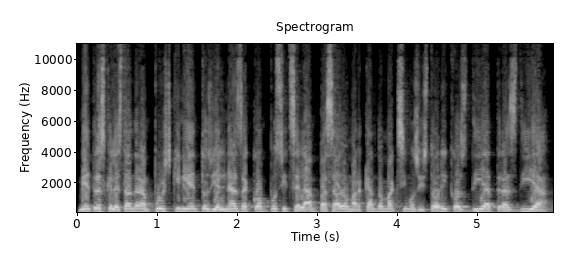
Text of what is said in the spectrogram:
mientras que el Standard Poor's 500 y el Nasdaq Composite se la han pasado marcando máximos históricos día tras día.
